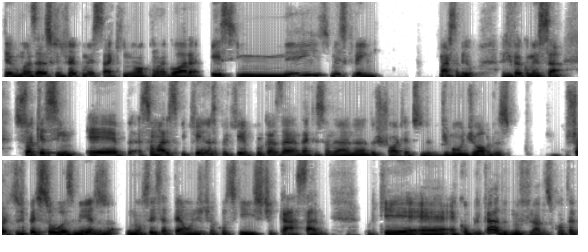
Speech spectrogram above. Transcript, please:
tem algumas áreas que a gente vai começar aqui em Auckland agora, esse mês, mês que vem março, abril, a gente vai começar. Só que, assim, é, são áreas pequenas, porque por causa da, da questão da, da, do shortage de mão de obra, das, shortage de pessoas mesmo, não sei se até onde a gente vai conseguir esticar, sabe? Porque é, é complicado. No final das contas,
